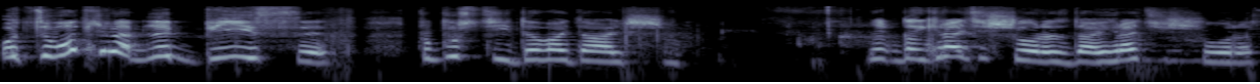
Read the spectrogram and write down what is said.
Оце от хіра мене бісить. Пропусти, давай дальше. Ну, да, играйте еще раз, да, играйте еще раз.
